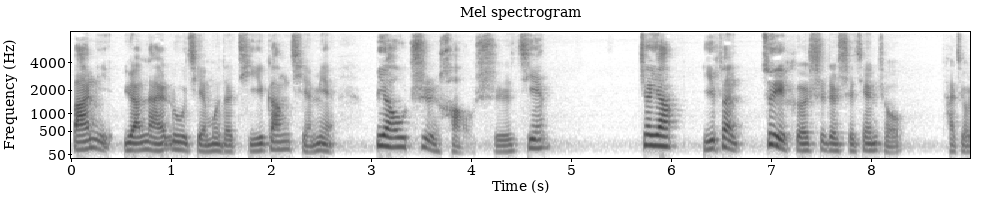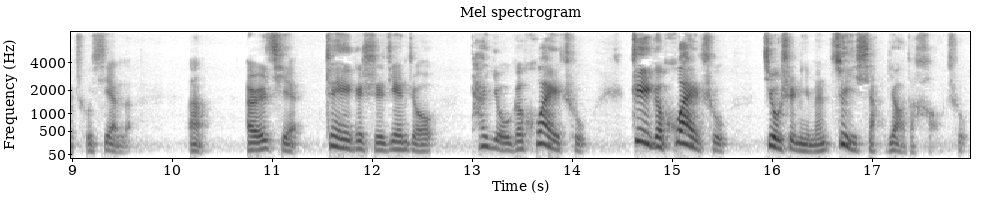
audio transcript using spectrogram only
把你原来录节目的提纲前面标志好时间，这样一份最合适的时间轴它就出现了啊！而且这个时间轴它有个坏处，这个坏处就是你们最想要的好处。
